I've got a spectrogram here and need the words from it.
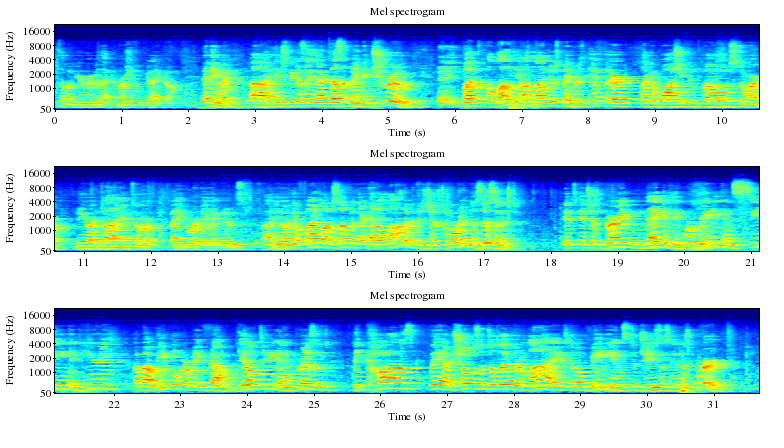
some of you remember that commercial from Geico. Anyway, uh, it's because the internet doesn't make it true. But a lot of the online newspapers, if they're like a Washington Post or New York Times or Bangor Daily News, uh, you know, you'll find a lot of stuff in there, and a lot of it is just horrendous, isn't it? It's, it's just very negative. We're reading and seeing and hearing about people who are being found guilty and imprisoned because they have chosen to live their lives in obedience to Jesus and His Word.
